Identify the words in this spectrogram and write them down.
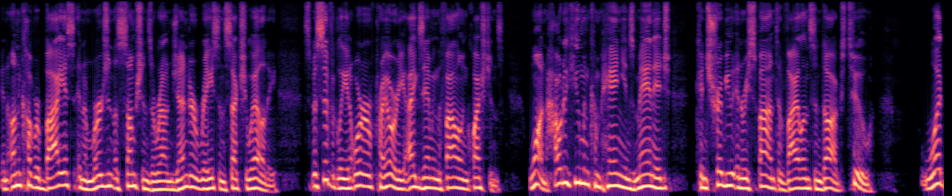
and uncover bias and emergent assumptions around gender, race, and sexuality. Specifically, in order of priority, I examine the following questions. One, how do human companions manage, contribute, and respond to violence in dogs? Two, what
